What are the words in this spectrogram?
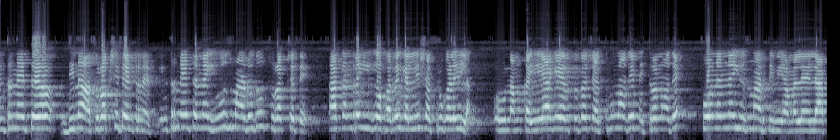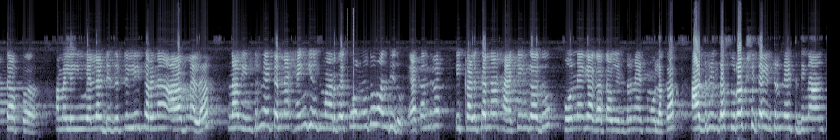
ಇಂಟರ್ನೆಟ್ ದಿನ ಸುರಕ್ಷಿತ ಇಂಟರ್ನೆಟ್ ಇಂಟರ್ನೆಟ್ ಅನ್ನ ಯೂಸ್ ಮಾಡೋದು ಸುರಕ್ಷತೆ. ಯಾಕಂದ್ರೆ ಈಗ ಹೊರಗೆ ಎಲ್ಲಿ ಶತ್ರುಗಳಿಲ್ಲ ನಮ್ಮ ಕೈಯಾಗೆ ಇರ್ತದ ಶತ್ರುನು ಅದೇ, ಮಿತ್ರನು ಅದೇ. ಫೋನನ್ನ ಯೂಸ್ ಮಾಡ್ತೀವಿ. ಆಮೇಲೆ ಲ್ಯಾಪ್ಟಾಪ್ ಆಮೇಲೆ ಇವೆಲ್ಲ ಡಿಜಿಟಲೀಕರಣ ಆದ್ಮೇಲೆ ನಾವು ಇಂಟರ್ನೆಟ್ ಅನ್ನ ಹೆಂಗ್ ಯೂಸ್ ಮಾಡ್ಬೇಕು ಅನ್ನೋದು ಒಂದಿದು. ಯಾಕಂದ್ರೆ ಈ ಕಳ್ತನ ಹ್ಯಾಕಿಂಗ್ ಅದು ಫೋನಾಗೆ ಆಗತ್ತಾವ ಇಂಟರ್ನೆಟ್ ಮೂಲಕ. ಆದ್ರಿಂದ ಸುರಕ್ಷಿತ ಇಂಟರ್ನೆಟ್ ದಿನ ಅಂತ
